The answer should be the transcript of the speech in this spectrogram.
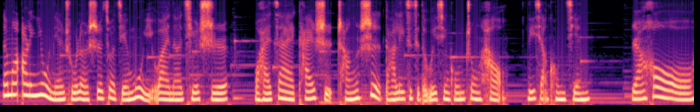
那么，二零一五年除了是做节目以外呢，其实我还在开始尝试打理自己的微信公众号“理想空间”，然后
